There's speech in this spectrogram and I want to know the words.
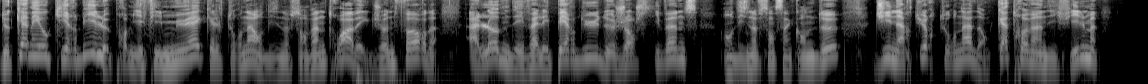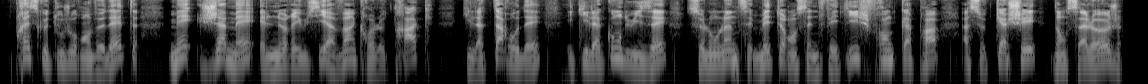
De Cameo Kirby, le premier film muet qu'elle tourna en 1923 avec John Ford, à L'homme des vallées perdues de George Stevens en 1952, Jean Arthur tourna dans 90 films, presque toujours en vedette, mais jamais elle ne réussit à vaincre le trac qui la taraudait et qui la conduisait, selon l'un de ses metteurs en scène fétiches, Frank Capra, à se cacher dans sa loge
